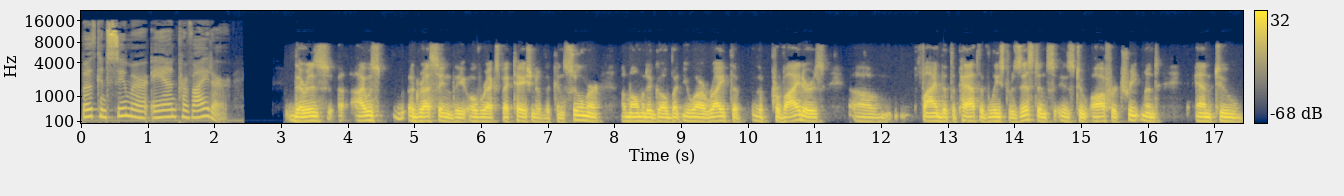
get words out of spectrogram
both consumer and provider. There is. I was addressing the over expectation of the consumer a moment ago, but you are right. The, the providers um, find that the path of least resistance is to offer treatment and to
